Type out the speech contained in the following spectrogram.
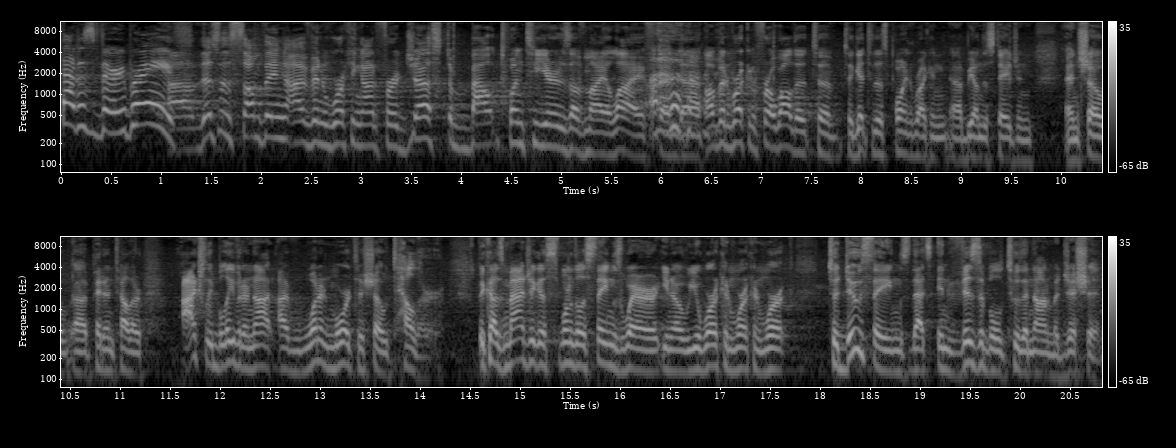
That is very brave. Uh, this is something I've been working on for just about 20 years of my life. And uh, I've been working for a while to, to, to get to this point where I can uh, be on the stage and, and show uh, Penn and Teller. Actually, believe it or not, I wanted more to show Teller because magic is one of those things where, you know, you work and work and work to do things that's invisible to the non-magician.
